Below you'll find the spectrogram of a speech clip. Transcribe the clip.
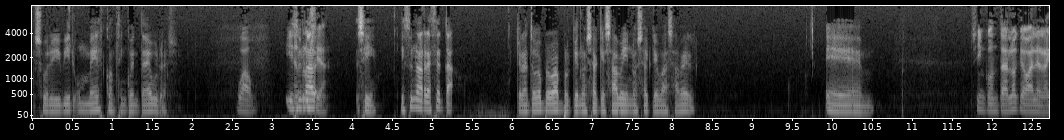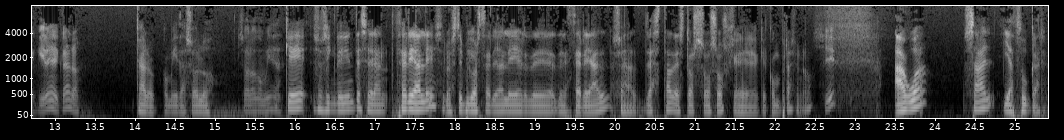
sobrevivir un mes con 50 euros. Wow. Hice ¿En una, Rusia? Sí, hice una receta que la tengo que probar porque no sé a qué sabe y no sé a qué va a saber. Eh, Sin contar lo que vale el alquiler, claro. claro, comida solo. Solo comida. Que sus ingredientes eran cereales, los típicos cereales de, de cereal, o sea, ya está, de estos sosos que, que compras, ¿no? ¿Sí? agua, sal y azúcar.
